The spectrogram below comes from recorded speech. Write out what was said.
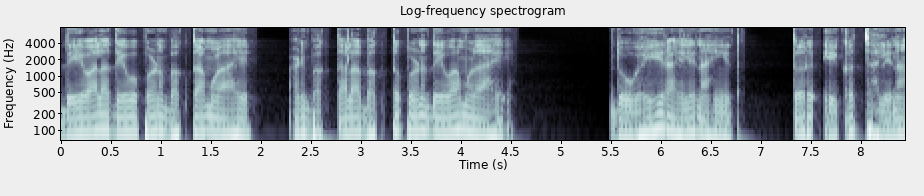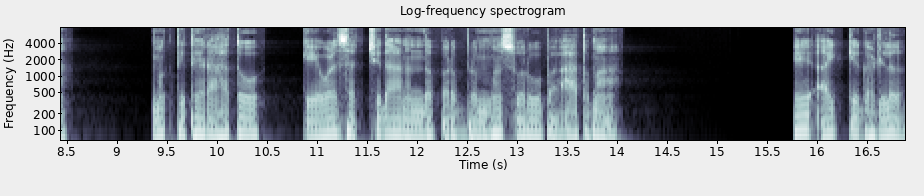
देवाला देवपण भक्तामुळं आहे आणि भक्ताला भक्तपण देवामुळं आहे. दोघेही राहिले नाहीत तर एकच झाले ना? मग तिथे राहतो केवळ सच्चिदानंद परब्रह्मस्वरूप आत्मा. हे ऐक्य घडलं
